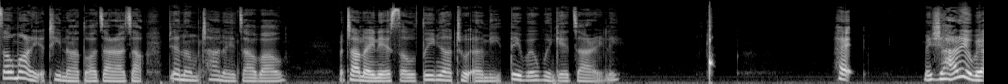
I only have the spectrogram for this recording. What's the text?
စုံမတွေအထိနာသွားကြတာကြောင့်ပြန်တော့မထနိုင်ကြပါဘူးမထနိုင်တဲ့အစုံသွေးများထွအမ်းပြီးတေပွဲဝင်ခဲ့ကြတယ်လေဟဲ့မယားတွေပဲ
